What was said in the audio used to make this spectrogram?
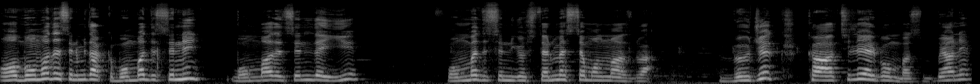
O bomba deseni bir dakika. Bomba deseni bomba deseni de iyi. Bomba desenini göstermezsem olmaz. Bak. Böcek katili el bombası. Yani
